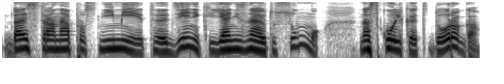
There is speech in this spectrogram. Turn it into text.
Да, и страна просто не имеет э, денег. Я не знаю эту сумму, насколько это дорого.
